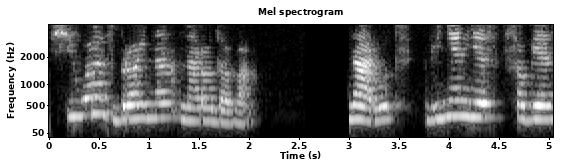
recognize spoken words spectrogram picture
Siła zbrojna narodowa. Naród winien jest sobie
